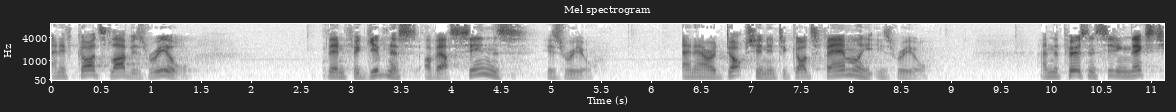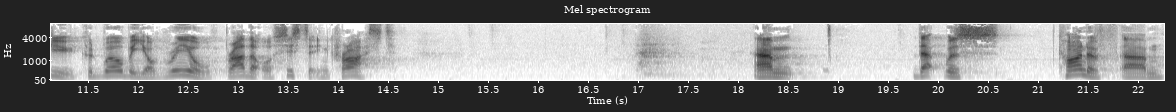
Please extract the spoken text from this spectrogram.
And if God's love is real, then forgiveness of our sins is real. And our adoption into God's family is real. And the person sitting next to you could well be your real brother or sister in Christ. Um, that was kind of um,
